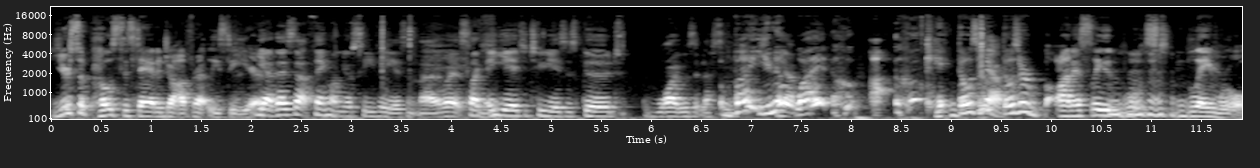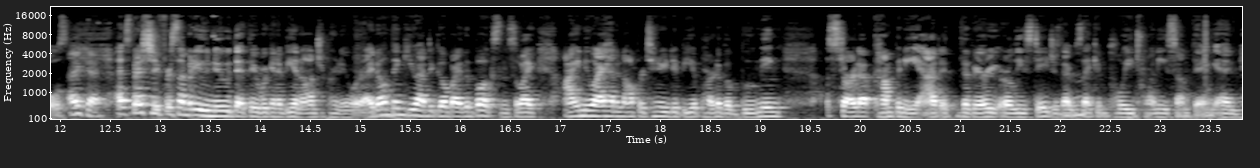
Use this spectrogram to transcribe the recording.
you're supposed to stay at a job for at least a year. Yeah, there's that thing on your CV, isn't there, where it's like a year to two years is good. Why was it less than that? But you know Yeah. what? Who, uh, who cares? Those are Yeah. those are honestly rules- lame rules. Okay. especially for somebody who knew that they were going to be an entrepreneur. I don't think you had to go by the books, and so I I knew I had an opportunity to be a part of a booming startup company at the very early stages. I was like employee twenty something, and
